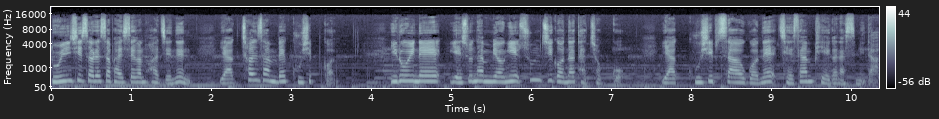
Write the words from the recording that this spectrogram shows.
노인시설에서 발생한 화재는 약 1,390건. 이로 인해 61명이 숨지거나 다쳤고 약 94억 원의 재산 피해가 났습니다.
